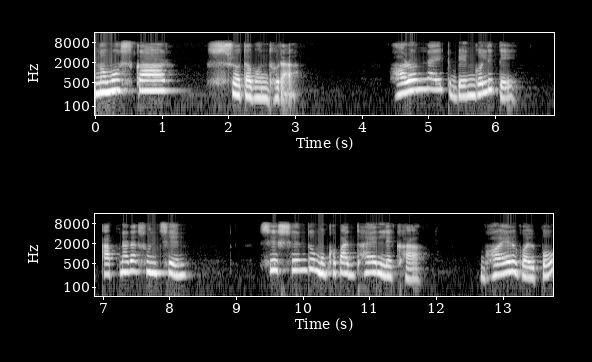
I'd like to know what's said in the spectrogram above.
নমস্কার, শ্রোতা বন্ধুরা। হরর নাইট বেঙ্গলিতে আপনারা শুনছেন শীর্ষেন্দু মুখোপাধ্যায়ের লেখা ভয়ের গল্প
